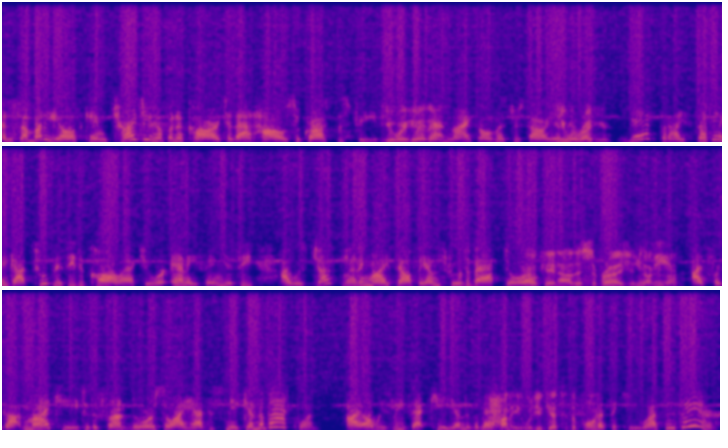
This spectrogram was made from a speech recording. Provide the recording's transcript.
and somebody else came charging up in a car to that house across the street. You were here where then? that nice old Mr. Sawyer. You were right here? Yes, but I suddenly got too busy to call at you or anything. You see, I was just letting myself in through the back door. Okay, now, this surprise you, You talked see, about. I'd forgotten my key to the front door, so I had to sneak in the back one. I always leave that key under the mat. Honey, will you get to the point? But the key wasn't there.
